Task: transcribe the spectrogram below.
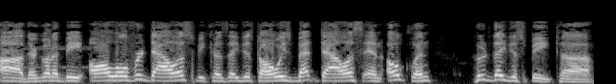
Uh, they're going to be all over Dallas because they just always bet Dallas and Oakland. Who did they just beat? Uh,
